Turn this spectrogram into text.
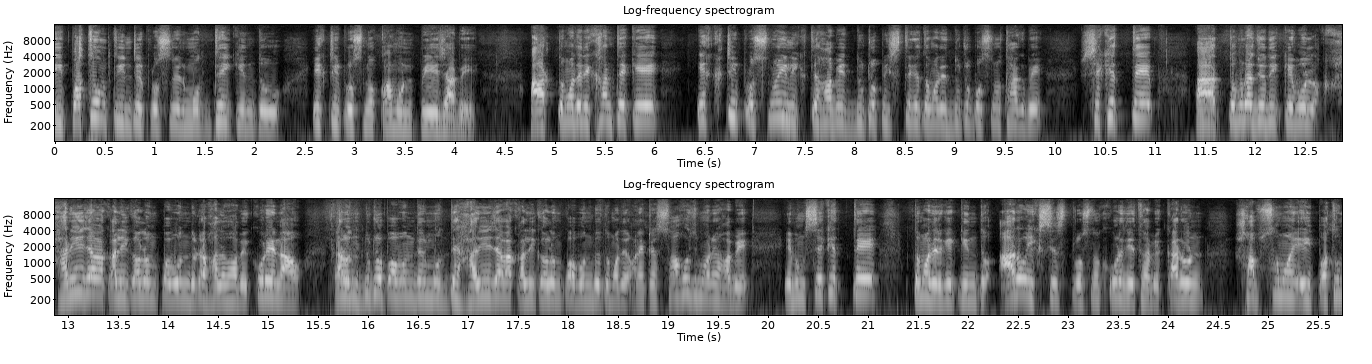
এই প্রথম তিনটে প্রশ্নের মধ্যেই কিন্তু একটি প্রশ্ন কমন পেয়ে যাবে। আর তোমাদের এখান থেকে একটি প্রশ্নই লিখতে হবে, দুটো পিস থেকে তোমাদের দুটো প্রশ্ন থাকবে। সেক্ষেত্রে তোমরা যদি কেবল হারিয়ে যাওয়া কালিকলম প্রবন্ধটা ভালোভাবে করে নাও, কারণ দুটো প্রবন্ধের মধ্যে হারিয়ে যাওয়া কালিকলম প্রবন্ধ তোমাদের অনেকটা সহজ মনে হবে এবং সেক্ষেত্রে তোমাদেরকে কিন্তু আরও এক্সেস প্রশ্ন করে যেতে হবে, কারণ সব সময় এই প্রথম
